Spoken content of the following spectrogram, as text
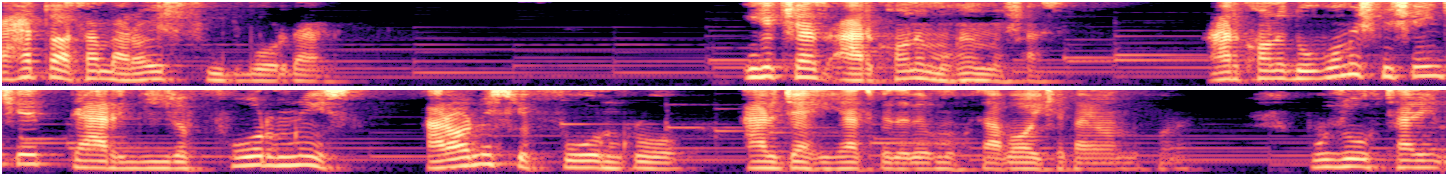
و حتی اصلا برای سود بردن. این یکی از ارکان مهمش هست. ارکان دومش میشه اینکه درگیر فرم نیست. قرار نیست که فرم رو ارجحیت بده به محتوایی که بیان می‌کنه. بزرگترین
